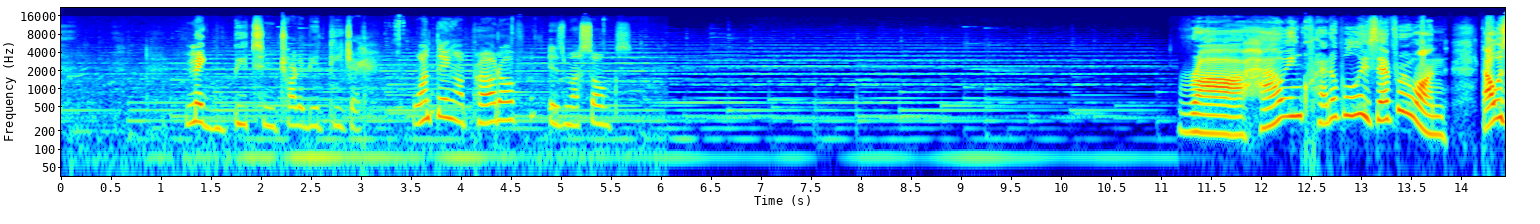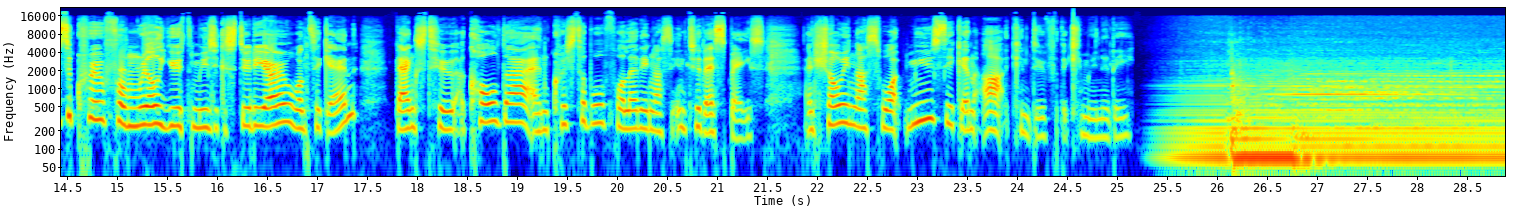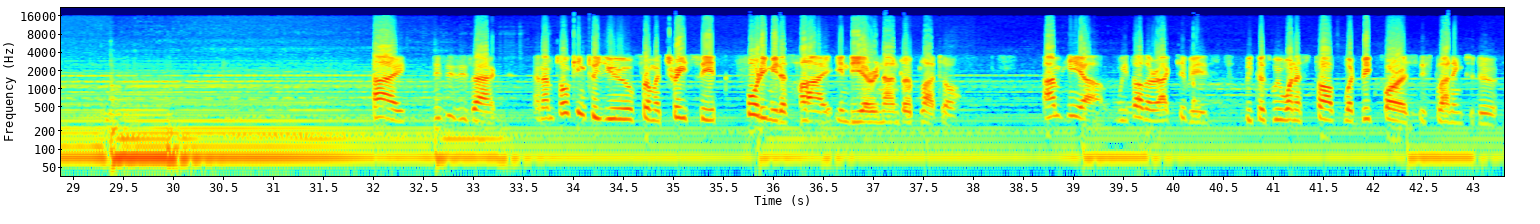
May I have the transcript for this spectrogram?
make beats and try to be a DJ. One thing I'm proud of is my songs. Rah, how incredible is everyone? That was the crew from Real Youth Music Studio once again. Thanks to Akolda and Christabel for letting us into their space and showing us what music and art can do for the community. Hi, this is Isaac, and I'm talking to you from a tree seat 40 meters high in the Errinundra Plateau. I'm here with other activists because we want to stop what Big Forest is planning to do,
